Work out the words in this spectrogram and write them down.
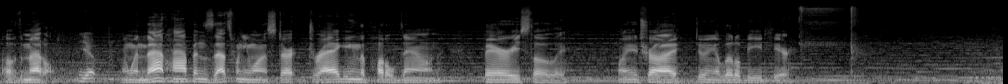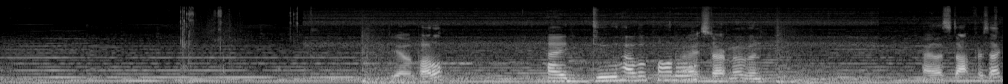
of the metal. Yep. And when that happens, that's when you want to start dragging the puddle down very slowly. Why don't you try doing a little bead here? Do you have a puddle? I do have a puddle. All right, start moving. All right, let's stop for a sec.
